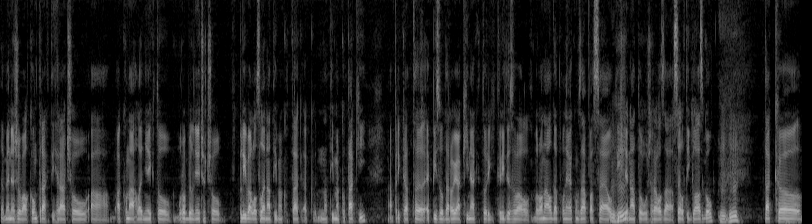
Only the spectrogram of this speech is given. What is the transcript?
manažoval kontrakty hráčov a ako náhle niekto urobil niečo, čo vplývalo zle na tým ako, tak, ako, na tým ako taký, napríklad e, epizóda Roya Kina, ktorý kritizoval Ronalda po nejakom zápase a o mm-hmm. týždeň na to už hral za Celtic Glasgow, mm-hmm. tak uh,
